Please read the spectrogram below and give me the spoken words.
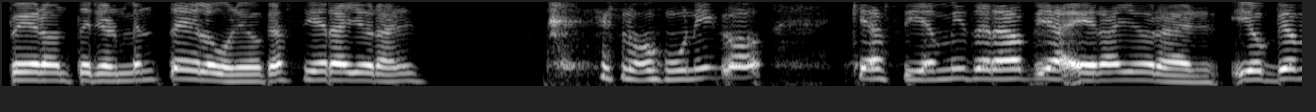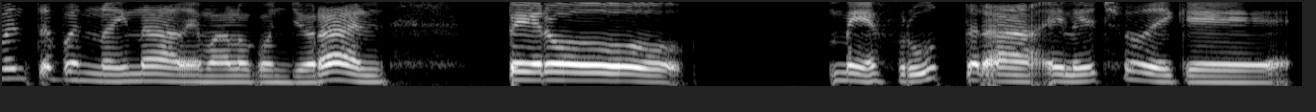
pero anteriormente lo único que hacía era llorar. lo único que hacía en mi terapia era llorar. Y obviamente pues no hay nada de malo con llorar, pero me frustra el hecho de que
